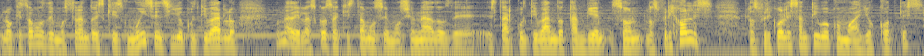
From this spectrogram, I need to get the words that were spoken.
lo que estamos demostrando es que es muy sencillo cultivarlo. Una de las cosas que estamos emocionados de estar cultivando también son los frijoles. Los frijoles antiguos como ayocotes,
